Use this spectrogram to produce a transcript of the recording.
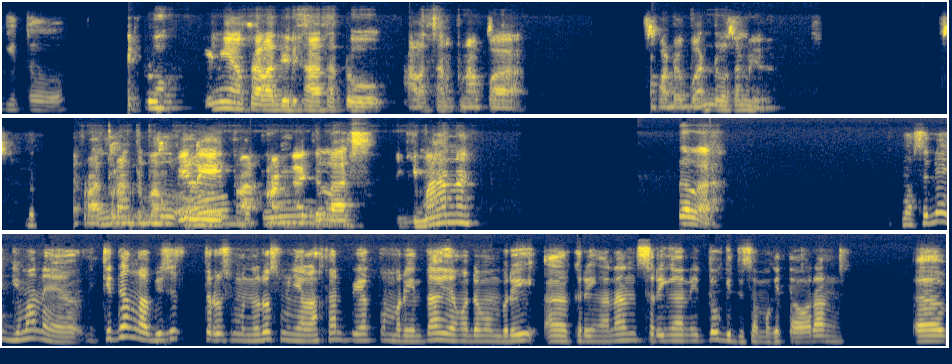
gitu Itu ini yang salah jadi salah satu alasan kenapa pada bandel kan gitu. Peraturan tebang pilih, Om, peraturan nggak jelas. Ya, gimana? Udah lah. maksudnya gimana ya kita nggak bisa terus menerus menyalahkan pihak pemerintah yang udah memberi eh, keringanan seringan itu gitu sama kita orang Eh,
